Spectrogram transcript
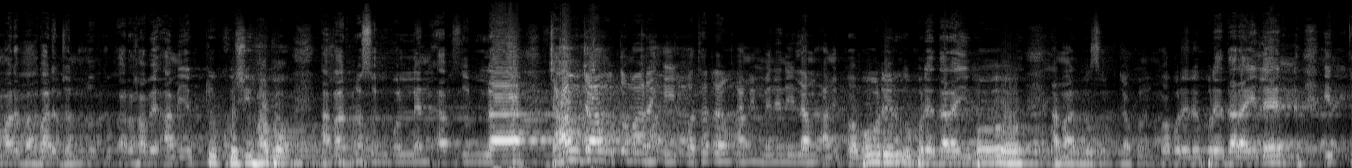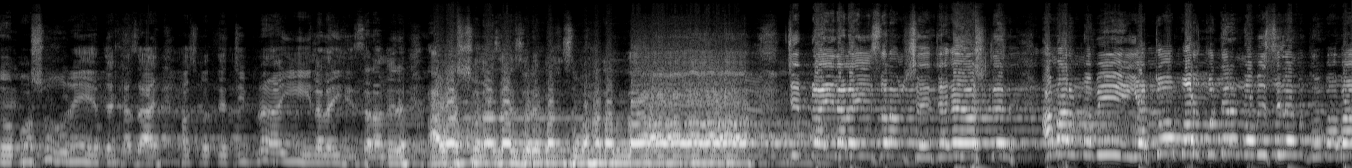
আমার বাবার জন্য উপকার হবে, আমি একটু খুশি হব। আমার রসুল বললেন, আব্দুল্লাহ, যাও যাও, তোমার এই কথাটাও আমি মেনে নিলাম, আমি কবরের উপরে দাঁড়াইব। আমার রসুল যখন কবরের উপরে দাঁড়াইলেন ইত্য বছরে দেখা যায় হজরতে জিব্রাইল আলাইহিস সালামের আওয়াজ শোনা যায়, জোরে কোন সুবহানাল্লাহ। জিব্রাইল আলাইহিস সালাম সেই জায়গায় আসলেন। আমার নবী এত বরকতের নবী ছিলেন গো বাবা,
